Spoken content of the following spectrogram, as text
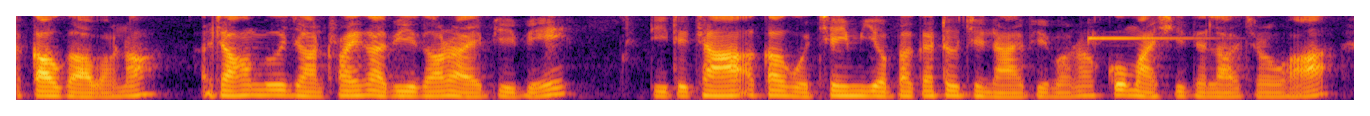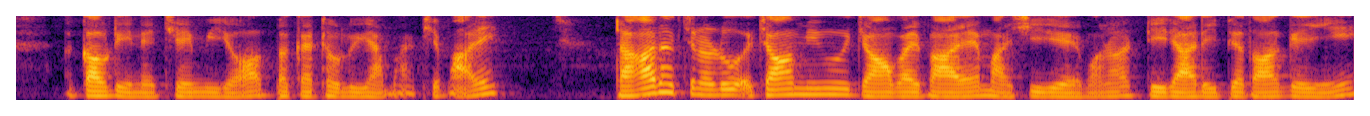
အကောက်ကပေါ့နော်အကြောင်းမျိုးကြောင့် try ကပြေးသွားတာဖြစ်ဖြစ်ဒီတခြားအကောက်ကိုချိန်ပြီးတော့ bucket ထုတ်ချင်တာဖြစ်ပေါ့နော်ကို့မှာရှိသလောက်ကျွန်တော်ကအကောက်တွေနဲ့ချိန်ပြီးတော့ bucket ထုတ်လို့ရမှာဖြစ်ပါတယ်ဒါကတော့ကျွန်တော်တို့အကြောင်းမျိုးမျိုးကြောင့် Viber ထဲမှာရှိတယ်ပေါ့နော် data တွေပြတ်သွားခဲ့ရင်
